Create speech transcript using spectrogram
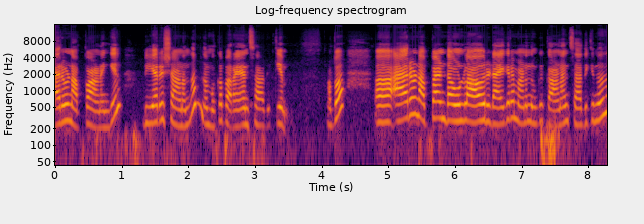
Aroon up ആണെങ്കിൽ ബിയറിഷ് ആണെന്നും നമുക്ക് പറയാൻ സാധിക്കും. അപ്പോൾ ആരോൺ അപ്പ് ആൻഡ് ഡൗണിലുള്ള ആ ഒരു ഡയഗ്രമാണ് നമുക്ക് കാണാൻ സാധിക്കുന്നത്.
